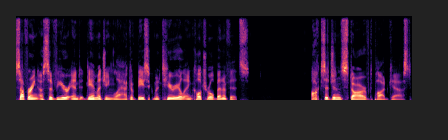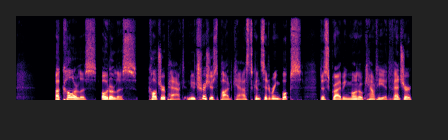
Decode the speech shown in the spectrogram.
suffering a severe and damaging lack of basic material and cultural benefits. Oxygen Starved Podcast, a colorless, odorless, culture packed, nutritious podcast considering books, describing Mono County adventure,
